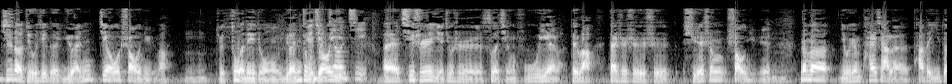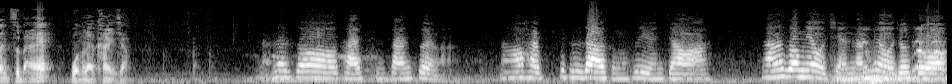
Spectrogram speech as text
知道有这个援交少女吗？嗯哼就做那种援助交易，哎，其实也就是色情服务业了，对吧？但是是是学生少女。那么有人拍下了她的一段自白，我们来看一下。那那时候才十三岁嘛，然后还不知道什么是援交啊，然后那时候没有钱，男朋友就说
